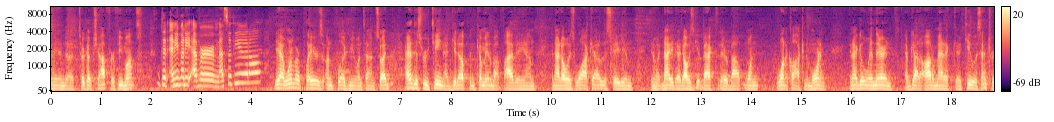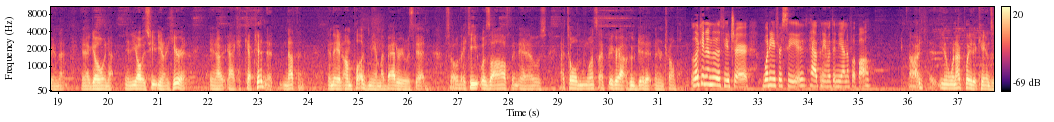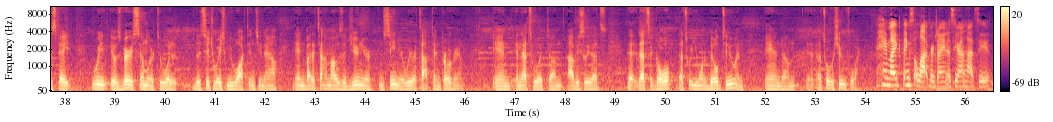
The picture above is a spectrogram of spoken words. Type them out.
and uh, took up shop for a few months. Did anybody ever mess with you at all? Yeah, one of our players unplugged me one time. So I'd, I had this routine. I'd get up and come in about 5 a.m. and I'd always walk out of the stadium. You know, at night I'd always get back to there about one one o'clock in the morning and I go in there and I've got an automatic uh, keyless entry in that, and I go and and you always hear, you know hear it, and I, I kept hitting it, nothing, and they had unplugged me and my battery was dead, so the heat was off, and, it was. I told them once I figure out who did it, they're in trouble. Looking into the future, what do you foresee happening with Indiana football? Uh, you know, when I played at Kansas State, we it was very similar to what it, the situation we walked into now. And by the time I was a junior and senior, we were a top 10 program. And, and that's what, um, obviously, that's, that, that's a goal. That's what you want to build to, and, and um, that's what we're shooting for. Hey, Mike, thanks a lot for joining us here on Hot Seat.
